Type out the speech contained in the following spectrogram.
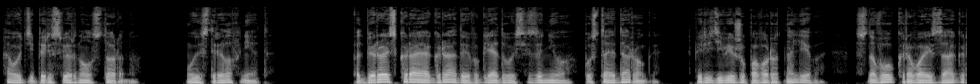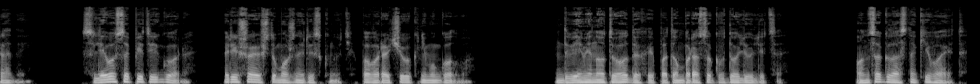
а вот теперь свернул в сторону. Выстрелов нет. Подбираюсь к краю ограды и выглядываюсь из-за него. Пустая дорога. Впереди вижу поворот налево, снова укрываясь за оградой. Слева сопит Егор. Решаю, что можно рискнуть. Поворачиваю к нему голову. Две минуты отдыха и потом бросок вдоль улицы. Он согласно кивает.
